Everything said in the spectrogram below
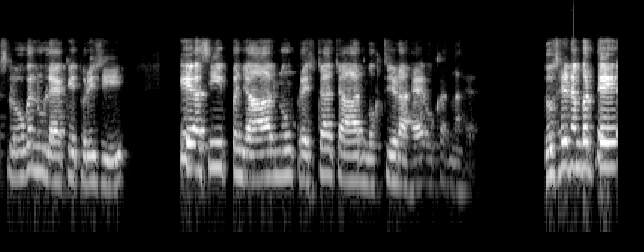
ਸਲੋਗਨ ਨੂੰ ਲੈ ਕੇ ਤੁਰੀ ਸੀ ਕਿ ਅਸੀਂ ਪੰਜਾਬ ਨੂੰ ਭ੍ਰਿਸ਼ਟਾਚਾਰ ਮੁਕਤ ਜਿਹੜਾ ਹੈ ਉਹ ਕਰਨਾ ਹੈ। ਦੂਸਰੇ ਨੰਬਰ ਤੇ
